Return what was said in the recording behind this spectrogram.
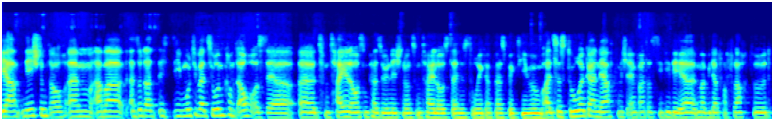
Ja, nee, stimmt auch. Ähm, aber also das, die Motivation kommt auch aus der, äh, zum Teil aus dem Persönlichen und zum Teil aus der Historikerperspektive. Als Historiker nervt mich einfach, dass die DDR immer wieder verflacht wird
